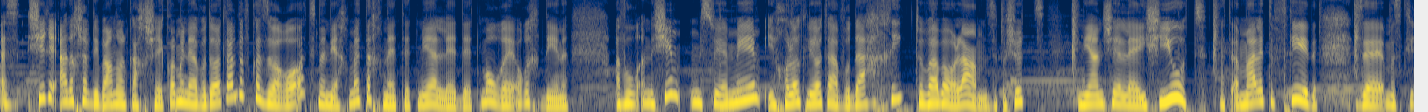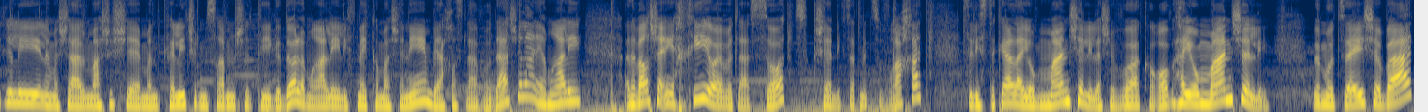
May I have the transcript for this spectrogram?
אז שירי, עד עכשיו דיברנו על כך שכל מיני עבודות לאו דווקא זוהרות, נניח מתכנתת, מיילדת, מורה, עורך דין, עבור אנשים מסוימים יכולות להיות העבודה הכי טובה בעולם. זה פשוט עניין של אישיות, התאמה לתפקיד. זה מזכיר לי למשל משהו שמנכ"לית של משרד ממשלתי גדול אמרה לי לפני כמה שנים ביחס לעבודה שלה. היא אמרה לי, הדבר שאני הכי אוהבת לעשות, כשאני קצת מצוברחת, זה להסתכל על היומן שלי לשבוע הקרוב, היומן שלי. במוצאי שבת,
